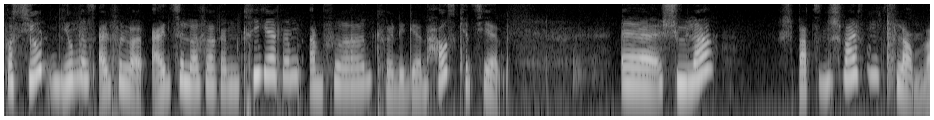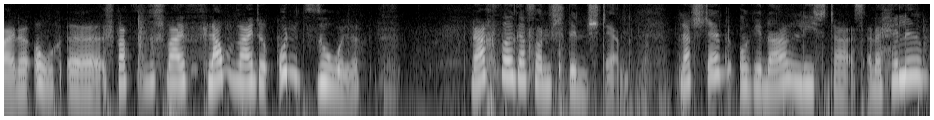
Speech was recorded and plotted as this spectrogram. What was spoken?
Passion, junges Einzelläu- Einzelläuferin, Kriegerin, Anführerin, Königin, Hauskätzchen. Äh, Schüler, Spatzenschweif und Pflaumenweide. Oh, äh, Spatzenschweif, Pflaumenweide und Sol. Nachfolger von Spinnstern. Blattstern, Original Leafstar, ist eine helle,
